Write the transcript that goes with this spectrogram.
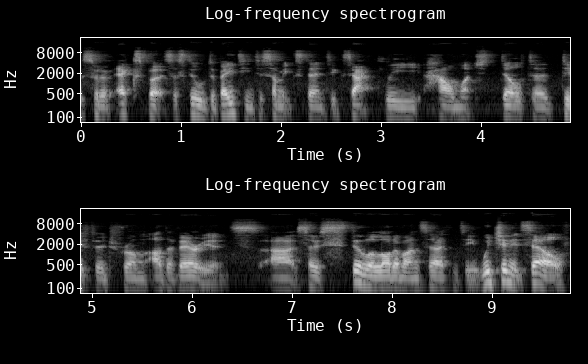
sort of experts are still debating to some extent exactly how much Delta differed from other variants. Uh, so, still a lot of uncertainty, which in itself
